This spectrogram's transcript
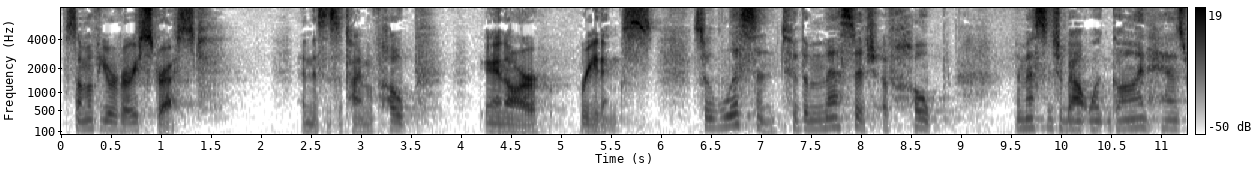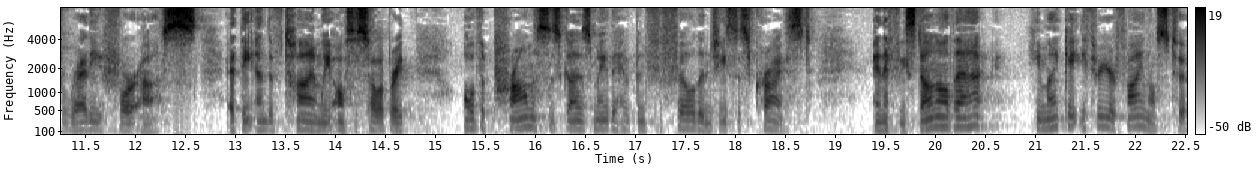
some of you are very stressed, and this is a time of hope in our readings. So listen to the message of hope, the message about what God has ready for us at the end of time. We also celebrate all the promises God has made that have been fulfilled in Jesus Christ. And if He's done all that, He might get you through your finals too.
